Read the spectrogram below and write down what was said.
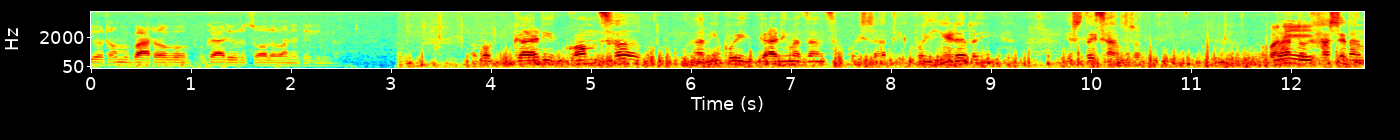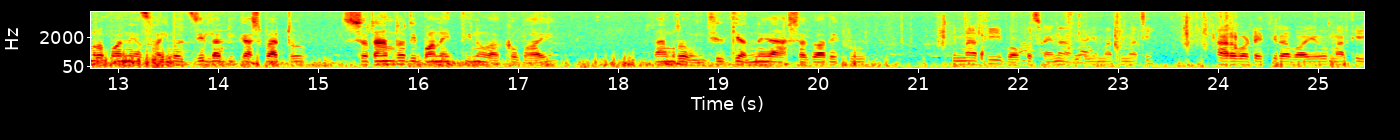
यो ठाउँमा बाटो अब गाडीहरू चल्यो भनेदेखि त। अब गाडी कम छ हामी कोही गाडीमा जान्छ कोही साथी कोही हिँडेरै यस्तै छ हाम्रो। बाटो खासै राम्रो बनेको छैन जिल्ला विकास बाटो राम्ररी बनाइदिनु भएको भए राम्रो हुन्थ्यो कि भन्ने आशा गरेको। माथि भएको छैन हाम्रो यो माथि माथि। आरोबटेतिर भयो माथि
